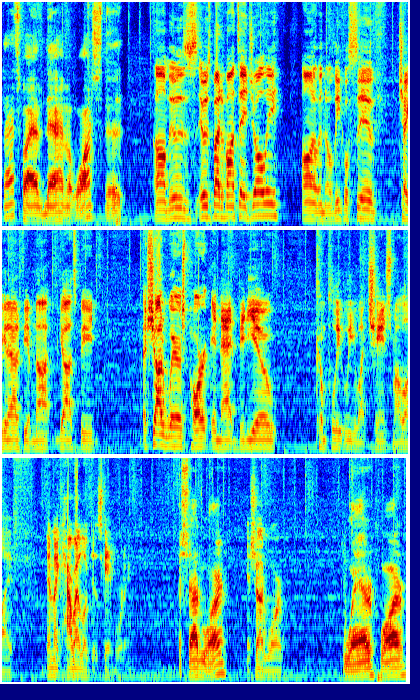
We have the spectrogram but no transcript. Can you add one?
That's why I've, I haven't watched it. Um, it was it was by Devontae Jolly on an Illegal Civ. Check it out if you have not. Godspeed. Ashad Ware's part in that video completely like changed my life and like how I looked at skateboarding. Ashad War? Ashad War. Where? War?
